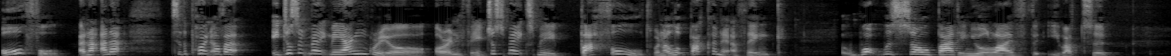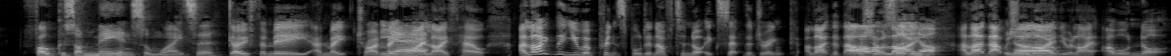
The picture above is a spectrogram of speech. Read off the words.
awful, and I, and I, to the point of it, it doesn't make me angry or or anything. It just makes me baffled when I look back on it. I think, what was so bad in your life that you had to focus on me in some way to go for me and make try and make yeah. my life hell. I like that you were principled enough to not accept the drink. I like that that oh, was your line. Not. I like that was no. your line. You were like, I will not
